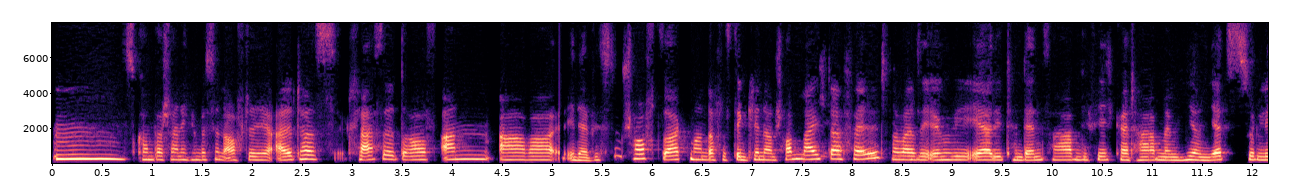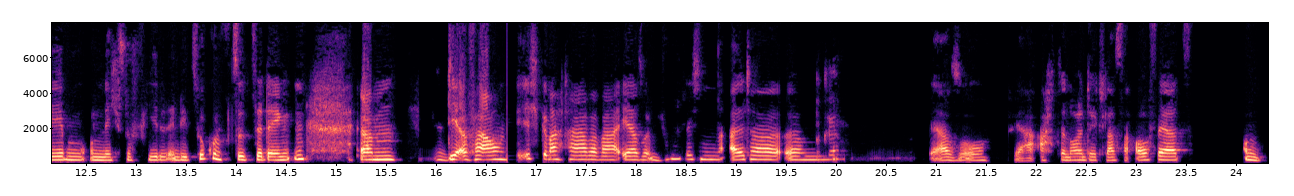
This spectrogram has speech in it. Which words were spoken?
Mm, es kommt wahrscheinlich ein bisschen auf die Altersklasse drauf an, aber in der Wissenschaft sagt man, dass es den Kindern schon leichter fällt, weil sie irgendwie eher die Tendenz haben, die Fähigkeit haben, im Hier und Jetzt zu leben und nicht so viel in die Zukunft zu zerdenken. Ähm, die Erfahrung, die ich gemacht habe, war eher so im jugendlichen Alter, ähm, okay. ja, so, ja, achte, neunte Klasse aufwärts. Und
